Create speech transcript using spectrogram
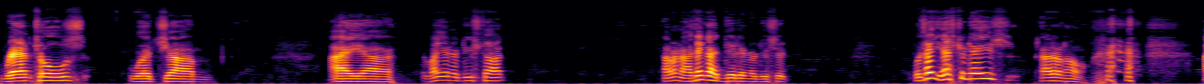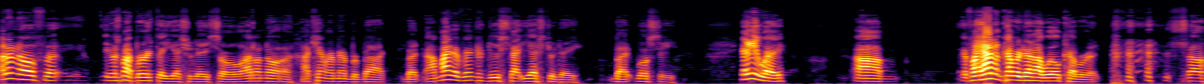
Rand tools, which um, I, uh, have I introduced that? I don't know. I think I did introduce it. Was that yesterday's? I don't know. I don't know if uh, it was my birthday yesterday, so I don't know. I can't remember back, but I might have introduced that yesterday, but we'll see. Anyway, um, if I haven't covered it, I will cover it. so,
